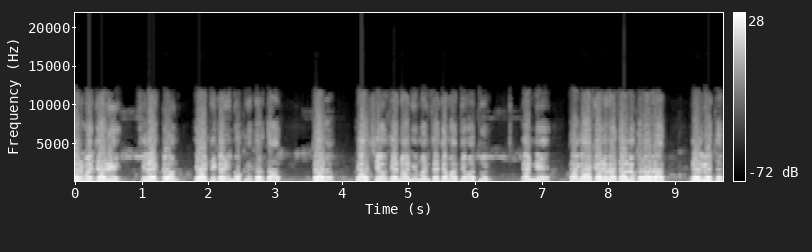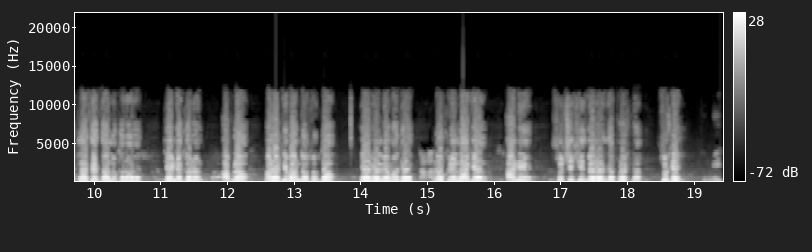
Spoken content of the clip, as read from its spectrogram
कर्मचारी सिलेक्ट होऊन या ठिकाणी नोकरी करतात. तर या शिवसेना आणि मनसेच्या माध्यमातून यांनी चांगल्या अकॅडम्या चालू कराव्यात रेल्वेचे क्लासेस चालू करावेत जेणेकरून आपला मराठी बांधव सुद्धा या रेल्वेमध्ये नोकरी लागेल आणि सुशिक्षित बेरोजगार प्रश्न सुटेल. तुम्ही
